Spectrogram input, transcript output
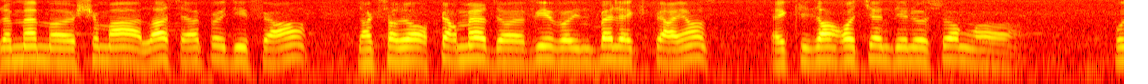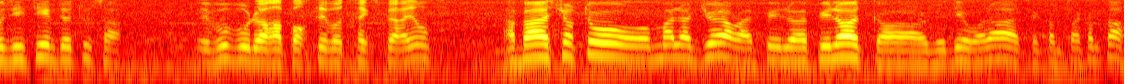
le même euh, chemin. Là, c'est un peu différent. Donc ça leur permet de vivre une belle expérience et qu'ils en retiennent des leçons euh, positives de tout ça. Et vous, vous leur apportez votre expérience? Ah ben, surtout au manager et puis le pilote, quand je dis voilà, c'est comme ça, comme ça.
